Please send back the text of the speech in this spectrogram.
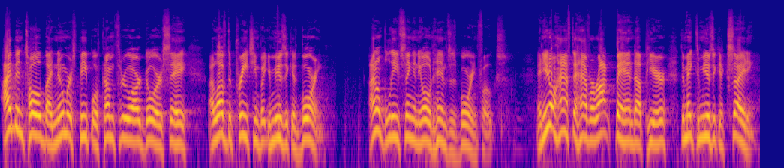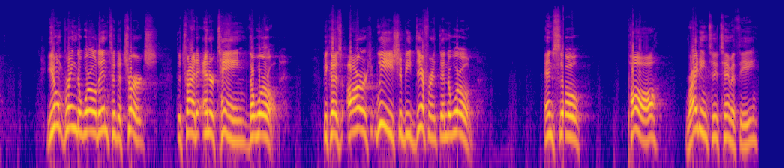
I've been told by numerous people who have come through our doors say, I love the preaching, but your music is boring. I don't believe singing the old hymns is boring, folks. And you don't have to have a rock band up here to make the music exciting. You don't bring the world into the church to try to entertain the world because our, we should be different than the world. And so, Paul, writing to Timothy,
